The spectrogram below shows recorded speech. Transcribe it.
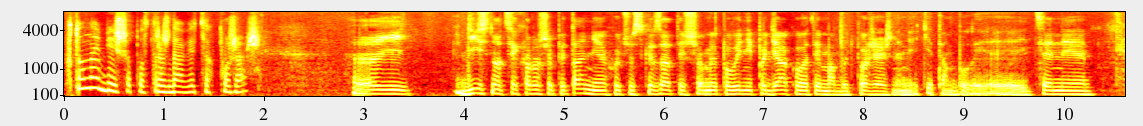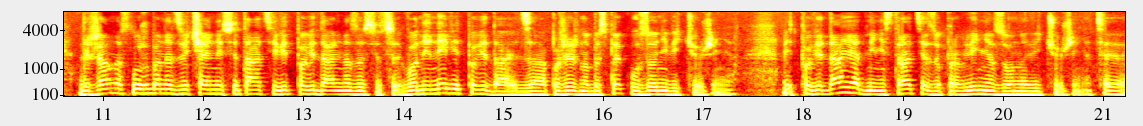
Хто найбільше постраждав від цих пожеж? Е, Дійсно, це хороше питання. Я хочу сказати, що ми повинні подякувати, мабуть, пожежним, які там були. Е, Це не Державна служба надзвичайної ситуації відповідальна за все це. Вони не відповідають за пожежну безпеку у зоні відчуження. Відповідає адміністрація з управління зоною відчуження. Це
